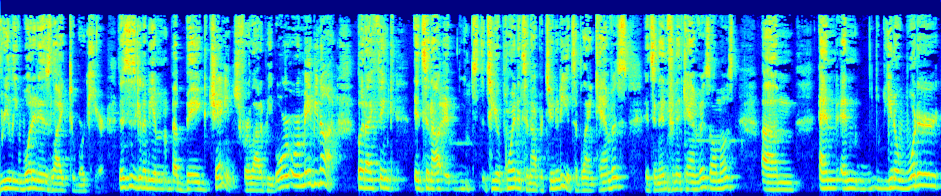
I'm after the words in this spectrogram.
really what it is like to work here. This is going to be a, a big change for a lot of people, or, or maybe not. But I think it's an to your point, it's an opportunity. It's a blank canvas. It's an infinite canvas almost. Um, and and you know what are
